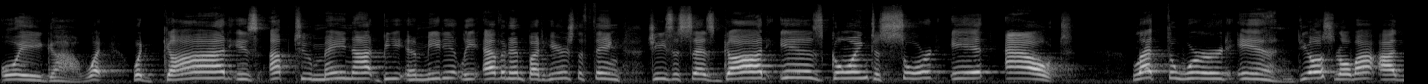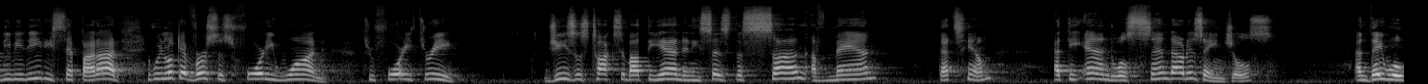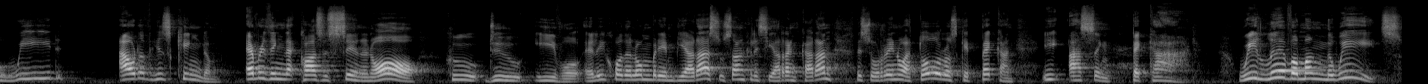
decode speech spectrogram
oiga. What, what God is up to may not be immediately evident, but here's the thing Jesus says God is going to sort it out. Let the word in. Dios lo va a dividir y separar. If we look at verses 41 through 43, Jesus talks about the end and he says, The Son of Man that's him, at the end will send out his angels and they will weed out of his kingdom everything that causes sin and all who do evil. El Hijo del Hombre enviará a sus ángeles y arrancarán de su reino a todos los que pecan y hacen pecar. We live among the weeds.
